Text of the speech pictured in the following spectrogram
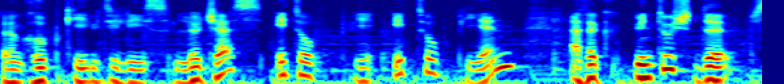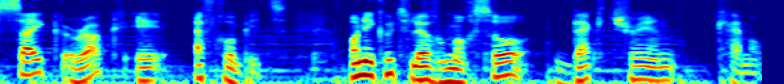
un groupe qui utilise le jazz éthiopienne avec une touche de psych rock et afrobeat. On écoute leur morceau Bactrian Camel.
